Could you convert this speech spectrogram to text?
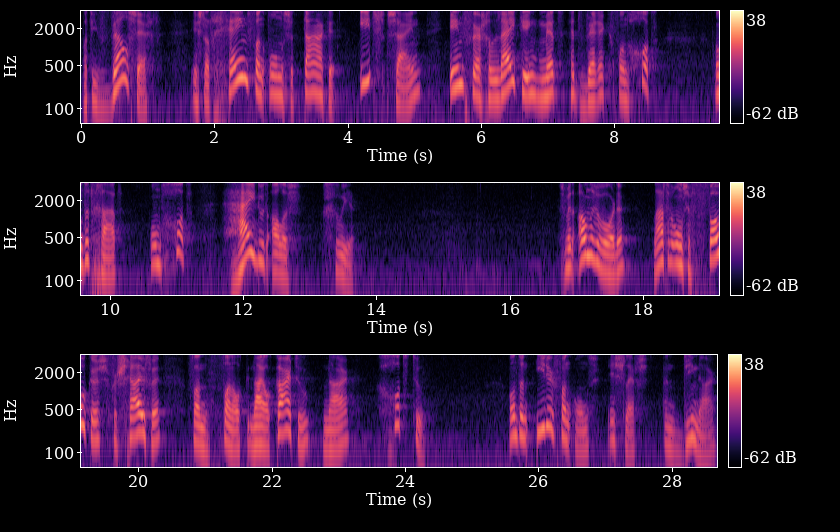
Wat hij wel zegt, is dat geen van onze taken iets zijn in vergelijking met het werk van God. Want het gaat om God. Hij doet alles groeien. Dus met andere woorden, laten we onze focus verschuiven van, van naar elkaar toe naar God toe. Want een ieder van ons is slechts een dienaar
